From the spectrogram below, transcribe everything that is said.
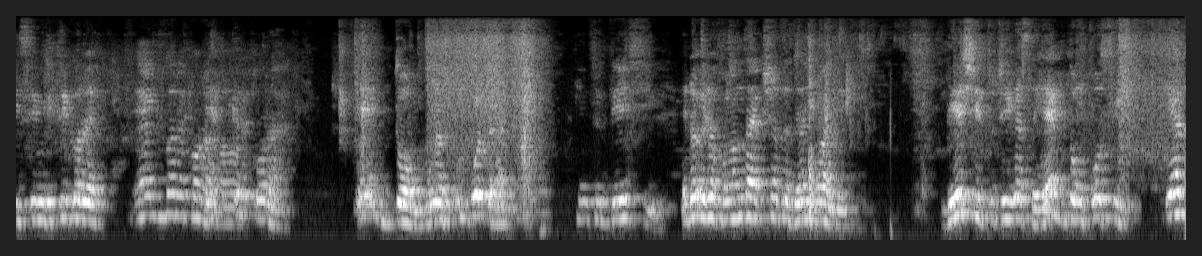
কিসিম বিক্রি করে একবারে করা একেবারে করা। একদম মানে ফুটবলটা কিন্তু দেশি। এটা এটা হলাম তো একসাথে দেন পারি দেশি তো ঠিক আছে একদম কষি কেন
